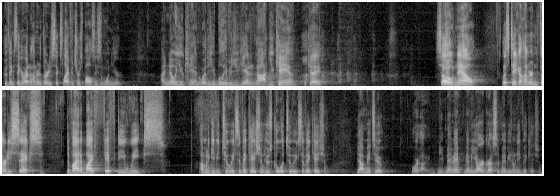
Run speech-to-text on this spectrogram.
Who thinks they can write 136 life insurance policies in one year? I know you can, whether you believe it you can or not. You can, okay? So now, let's take 136 divided by 50 weeks. I'm going to give you two weeks of vacation. Who's cool with two weeks of vacation? Yeah, me too. Or uh, maybe, maybe you're aggressive. Maybe you don't need vacation.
